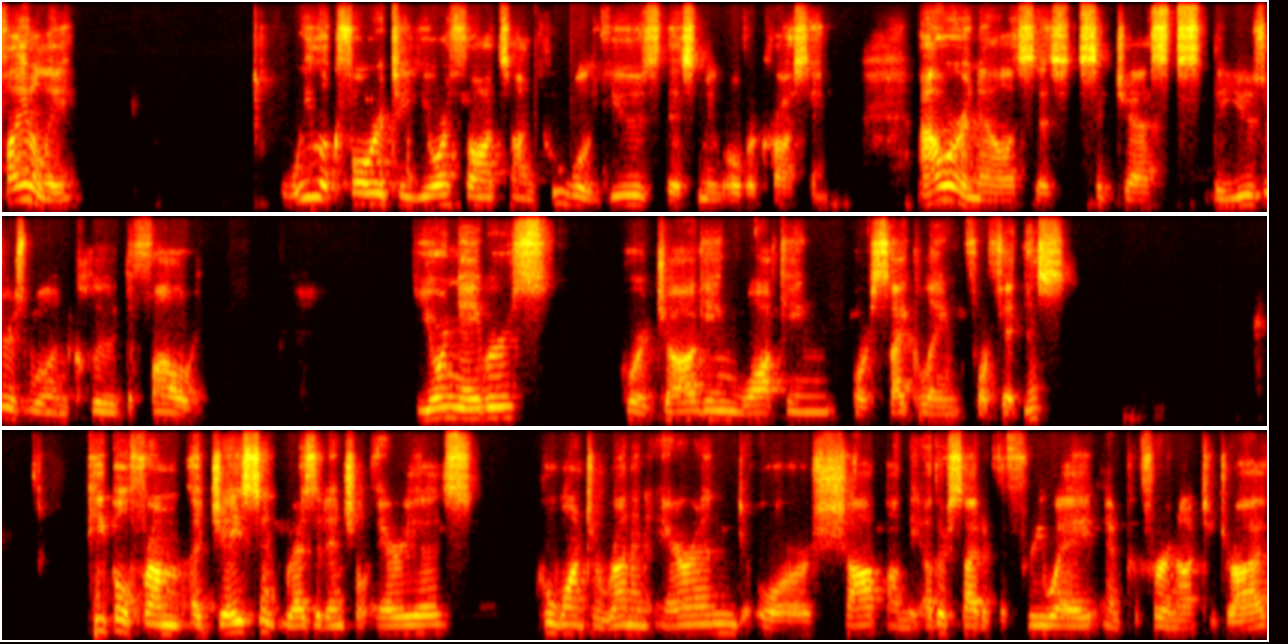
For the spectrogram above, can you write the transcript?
Finally, we look forward to your thoughts on who will use this new overcrossing. Our analysis suggests the users will include the following. Your neighbors who are jogging, walking, or cycling for fitness. People from adjacent residential areas who want to run an errand or shop on the other side of the freeway and prefer not to drive.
